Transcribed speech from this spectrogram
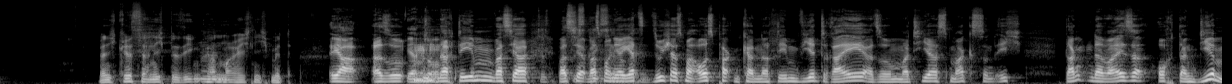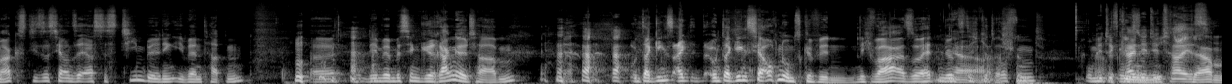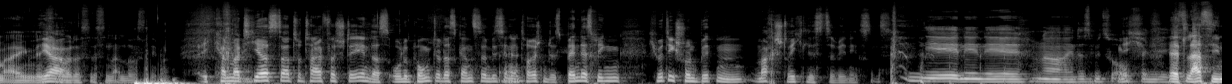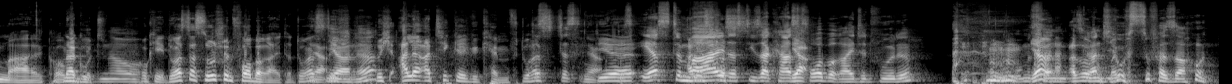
Wenn ich Christian nicht besiegen kann, mache ich nicht mit. Ja, also Ja, nach dem, was ja, was das ja, was man ja ja jetzt hin. durchaus mal auspacken kann, nachdem wir drei, also Matthias, Max und ich, dankenderweise auch dank dir, Max, dieses Jahr unser erstes Teambuilding-Event hatten, äh, in dem wir ein bisschen gerangelt haben. Und da ging es eigentlich, und da ging es ja auch nur ums Gewinnen, nicht wahr? Also hätten wir uns Ja, nicht getroffen. Um Bitte das keine Details. sterben eigentlich, Ja. aber das ist ein anderes Thema. Ich kann Matthias da total verstehen, dass ohne Punkte das Ganze ein bisschen Ja. enttäuschend ist. Ben, deswegen, ich würde dich schon bitten, mach Strichliste wenigstens. Nee, nee, nee. Nein, das ist mir zu Nicht? aufwendig. Jetzt lass ihn mal, komm. Na gut. Genau. Okay, du hast das so schön vorbereitet. Du hast Ja. dich Ja, ne? durch alle Artikel gekämpft. Du Das, hast das, Ja. dir das erste Mal, alles, was- dass dieser Cast Ja. vorbereitet wurde, um es Ja, dann also grandios zu versauen.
